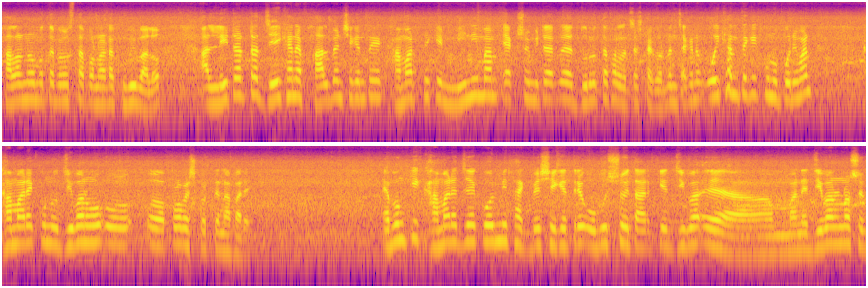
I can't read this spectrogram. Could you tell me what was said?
ফালানোর মতো ব্যবস্থাপনাটা খুবই ভালো। আর লিটারটা যেখানে ফালবেন, সেখান থেকে খামার থেকে মিনিমাম একশো মিটার দূরত্বে ফেলার চেষ্টা করবেন, যেখানে ওইখান থেকে কোনো পরিমাণ খামারে কোনো জীবাণু প্রবেশ করতে না পারে। এবং কি খামারে যে কর্মী থাকবে, সেক্ষেত্রে অবশ্যই তারকে জীবা মানে জীবাণুনাশক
